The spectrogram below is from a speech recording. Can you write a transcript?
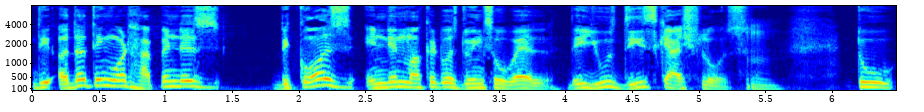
The other thing what happened is because Indian market was doing so well, they used these cash flows to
